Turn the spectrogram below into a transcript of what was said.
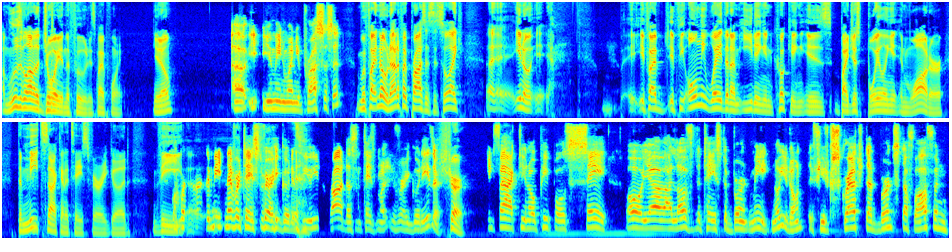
I'm losing a lot of the joy in the food. Is my point, you know? Uh, you mean when you process it? If I no, not if I process it. So like, uh, you know, if I if the only way that I'm eating and cooking is by just boiling it in water, the meat's not going to taste very good. The well, uh, the meat never tastes very good if you eat raw. It doesn't taste much, very good either. Sure. In fact, you know, people say, "Oh yeah, I love the taste of burnt meat." No, you don't. If you scratch that burnt stuff off and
